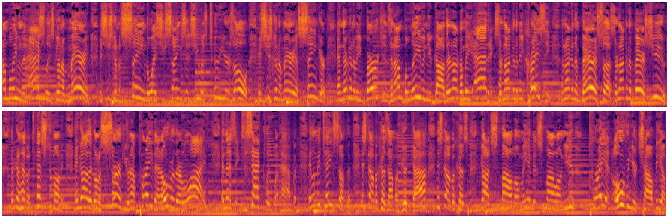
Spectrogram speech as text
I'm believing that Ashley's going to marry and she's going to sing the way she sang since she was two years old. And she's going to marry a singer and they're going to be virgins. And I'm believing you, God. They're not going to be addicts. They're not going to be crazy. They're not going to embarrass us. They're not going to embarrass you. They're going to have a testimony. And God, they're going to serve you. And I pray that over their life. And that's exactly what happened. And let me tell you something. It's not because I'm a good guy. It's not because God smiled on me and didn't smile on you. Pray it over your child. Be a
